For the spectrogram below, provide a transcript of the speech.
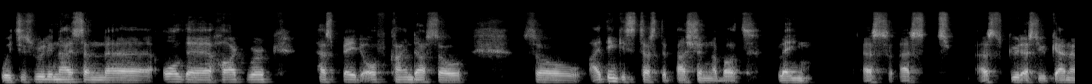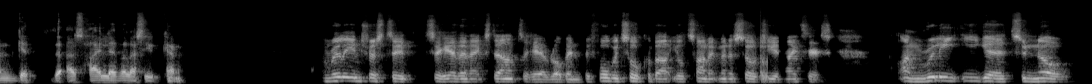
which is really nice and uh, all the hard work has paid off kinda so so i think it's just the passion about playing as as as good as you can and get as high level as you can I'm really interested to hear the next answer here, Robin. Before we talk about your time at Minnesota United, I'm really eager to know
